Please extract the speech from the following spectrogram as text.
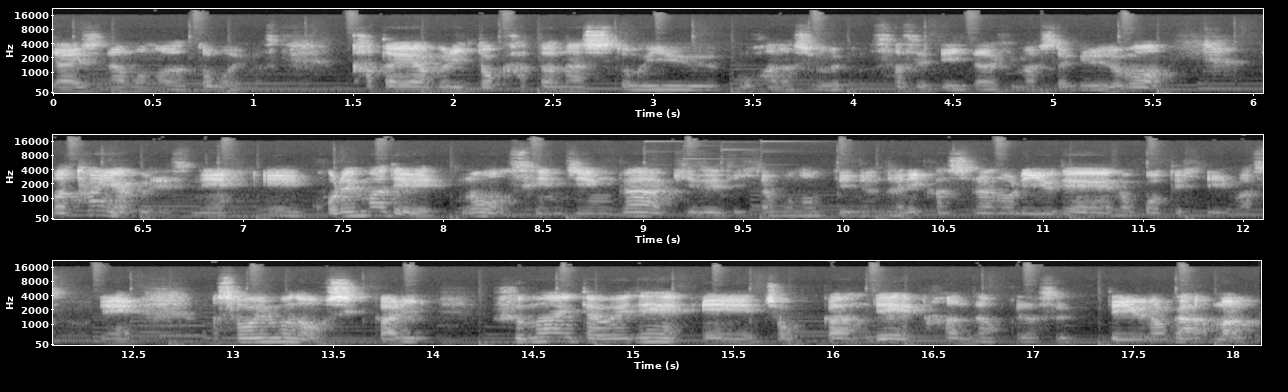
大事なものだと思います。型破りと型なしというお話をさせていただきましたけれども、まあ、とにかくですね、えこれまでの先人が築いてきたものっていうのは何かしらの理由で残ってきていますのでそういうものをしっかり踏まえた上で、え直感で判断を下すっていうのが、ま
